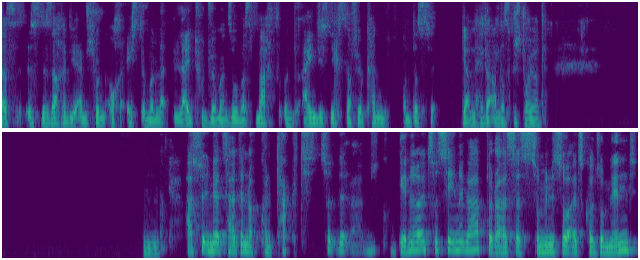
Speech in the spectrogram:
das ist eine Sache, die einem schon auch echt immer leid tut, wenn man sowas macht und eigentlich nichts dafür kann und das gern hätte anders gesteuert. Mhm. Hast du in der Zeit denn noch Kontakt zu, äh, generell zur Szene gehabt oder hast du das zumindest so als Konsument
